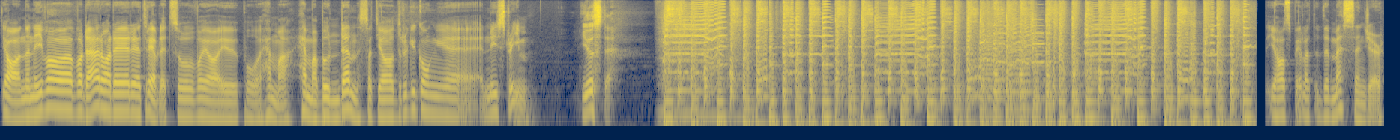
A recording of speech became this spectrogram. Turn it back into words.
ja, när ni var, var där och hade det trevligt så var jag ju på hemma, hemmabunden så att jag drog igång eh, ny stream. Just det. Jag har spelat The Messenger.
